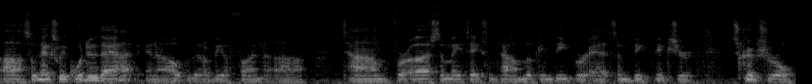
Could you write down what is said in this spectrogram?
Uh, so next week we'll do that, and uh, hopefully that'll be a fun uh, time for us, and may take some time looking deeper at some big picture scriptural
